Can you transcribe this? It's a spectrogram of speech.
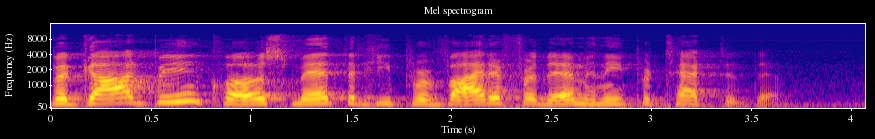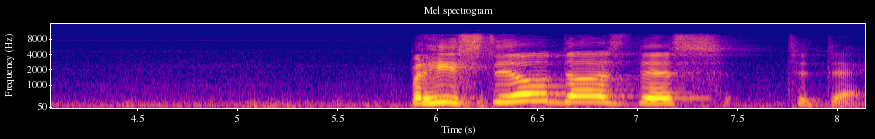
But God being close meant that he provided for them and he protected them. But he still does this today.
